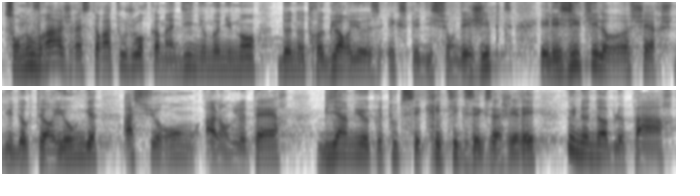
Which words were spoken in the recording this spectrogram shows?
Son ouvrage restera toujours comme un digne monument de notre glorieuse expédition d'Égypte et les utiles recherches du docteur Jung assureront à l'Angleterre, bien mieux que toutes ces critiques exagérées, une noble part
